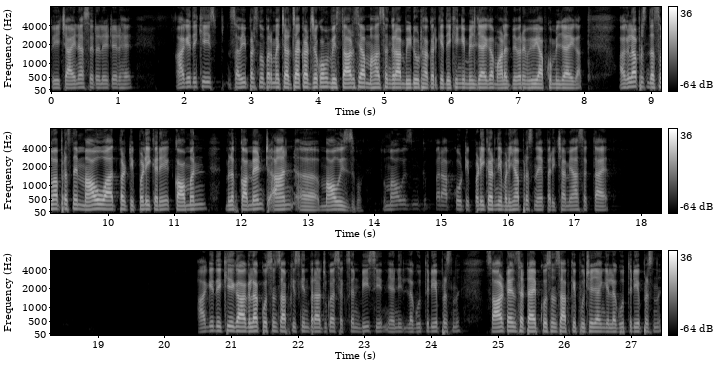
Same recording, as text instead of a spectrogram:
तो ये चाइना से रिलेटेड है। आगे देखिए, इस सभी प्रश्नों पर मैं चर्चा कर चुका हूँ। विस्तार से आप महासंग्राम वीडियो उठा करके देखेंगे, मिल जाएगा। मॉडल पेपर में भी आपको मिल जाएगा। अगला प्रश्न, दसवां प्रश्न है, माओवाद पर टिप्पणी करें। कॉमन मतलब कमेंट ऑन माओइज्म तो माओइज्म पर आपको टिप्पणी करनी बढ़िया प्रश्न है, परीक्षा में आ सकता है। आगे देखिएगा, अगला क्वेश्चन आपकी स्क्रीन पर आ चुका है सेक्शन बी से यानी लघुत्तरीय प्रश्न। शार्ट आंसर टाइप क्वेश्चन आपके पूछे जाएँगे, लघुत्तरीय प्रश्न।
